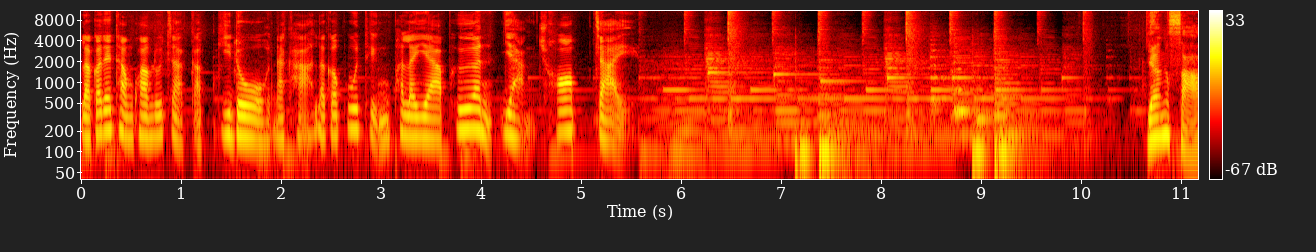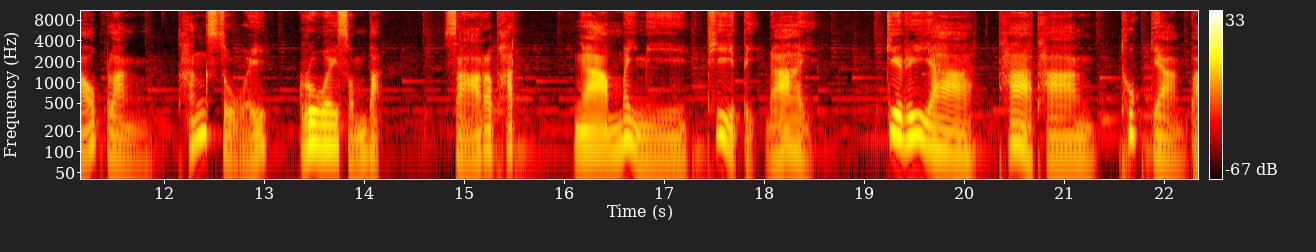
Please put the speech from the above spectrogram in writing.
แล้วก็ได้ทำความรู้จักกับกิโดนะคะ แล้วก็พูดถึงภรรยาเพื่อนอย่างชอบใจ ยังสาวปลัง ทั้งสวย รวยสมบัติ สารพัดงามไม่มีที่ติได้ กิริยา ท่าทาง ทุกอย่างไป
